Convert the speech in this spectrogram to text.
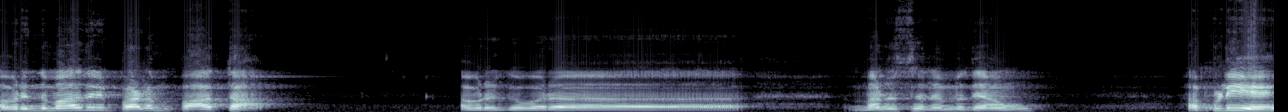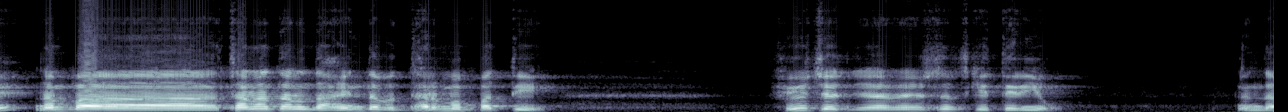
அவர் இந்த மாதிரி படம் பார்த்தா அவருக்கு ஒரு மனசு நிம்மதியாகவும் அப்படியே நம்ம சனாதன ஹைந்தவ தர்மம் பற்றி ஃப்யூச்சர் ஜெனரேஷன்ஸ்க்கு தெரியும் இந்த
